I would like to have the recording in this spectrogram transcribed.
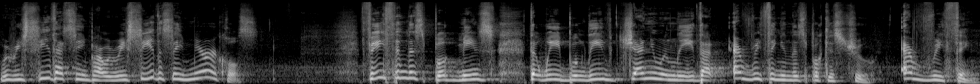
We receive that same power, we receive the same miracles. Faith in this book means that we believe genuinely that everything in this book is true. Everything.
